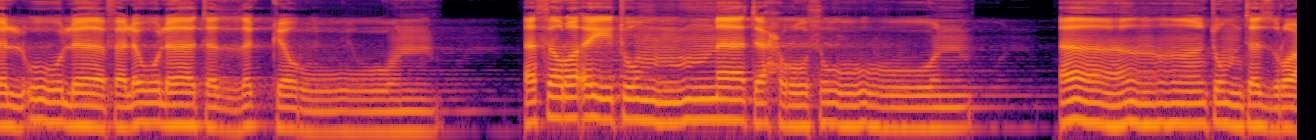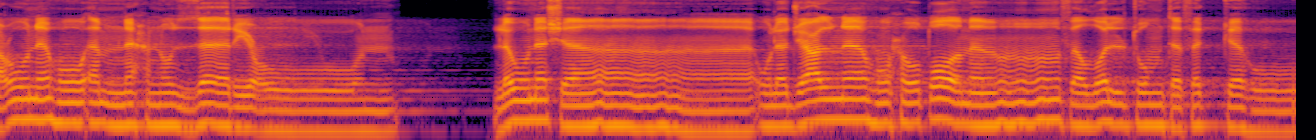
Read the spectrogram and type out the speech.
الأولى فلولا تذكرون أفرأيتم ما تحرثون أنتم تزرعونه أم نحن الزارعون لو نشاء لجعلناه حطاما فظلتم تفكهون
